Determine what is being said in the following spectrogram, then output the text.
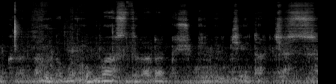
Yukarıdan da bunu şu kelepçeyi takacağız.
